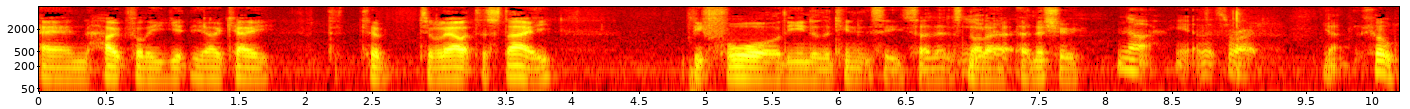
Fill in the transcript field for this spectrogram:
and hopefully get the okay t- to to allow it to stay before the end of the tenancy, so that it's not Yeah. a, an issue. no, yeah, that's right. Yeah, cool.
